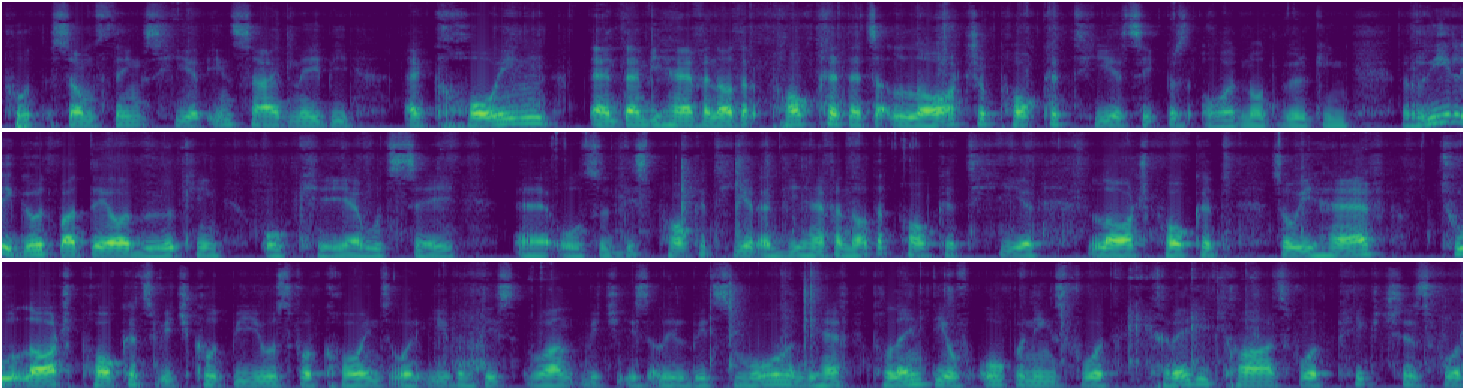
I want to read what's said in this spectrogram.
put some things here inside maybe a coin and then we have another pocket that's a larger pocket here. Zippers are not working really good but they are working okay i would say. Uh, also this pocket here and we have another pocket here large pocket. So we have two large pockets which could be used for coins or even this one which is a little bit small. And we have plenty of openings for credit cards for pictures for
